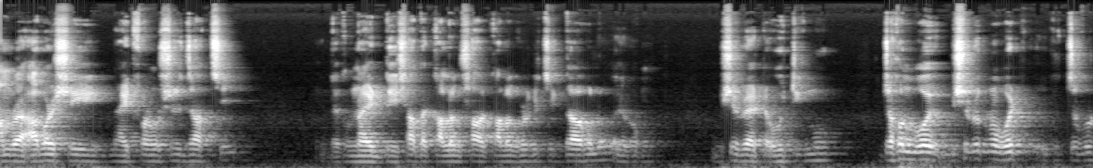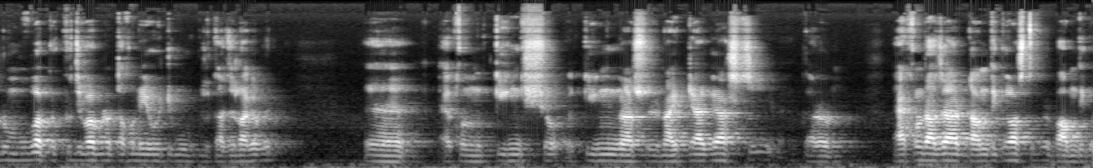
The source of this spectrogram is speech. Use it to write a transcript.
আমরা আবার সেই নাইট ফরমেশনে যাচ্ছি। দেখুন নাইট দিয়ে সাদা, কালো সাদা, কালো ঘরকে চেক দেওয়া হলো এবং বিশেষ একটা ওয়েটিং মুভ যখন বিশেষ কোনো ওয়েট যখন মুভ আপনি খুঁজে পাবেন না, তখন এই ওয়েটিং মুভগুলো কাজে লাগাবেন। এখন কিং শো কিং আসলে নাইটটা আগে আসছে, কারণ এখন রাজা ডান দিকেও আসতে পারে বাম দিকে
